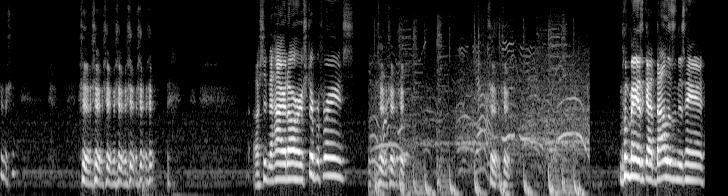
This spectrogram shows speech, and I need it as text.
I shouldn't have hired all her stripper friends. My man's got dollars in his hand.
